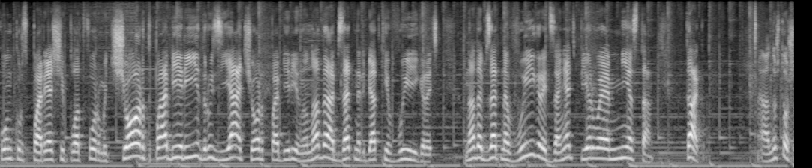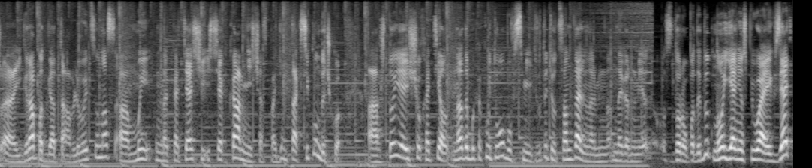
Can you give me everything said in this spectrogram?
конкурс парящей платформы. Черт побери, друзья, черт побери. Но надо обязательно, ребятки, выиграть. Надо обязательно выиграть, занять первое место. Так, а, ну что ж, а, игра подготавливается у нас, а мы на катящиеся камни сейчас пойдем. Так, секундочку, а что я еще хотел? Надо бы какую-то обувь сменить. Вот эти вот сандали, наверное, мне здорово подойдут, но я не успеваю их взять,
